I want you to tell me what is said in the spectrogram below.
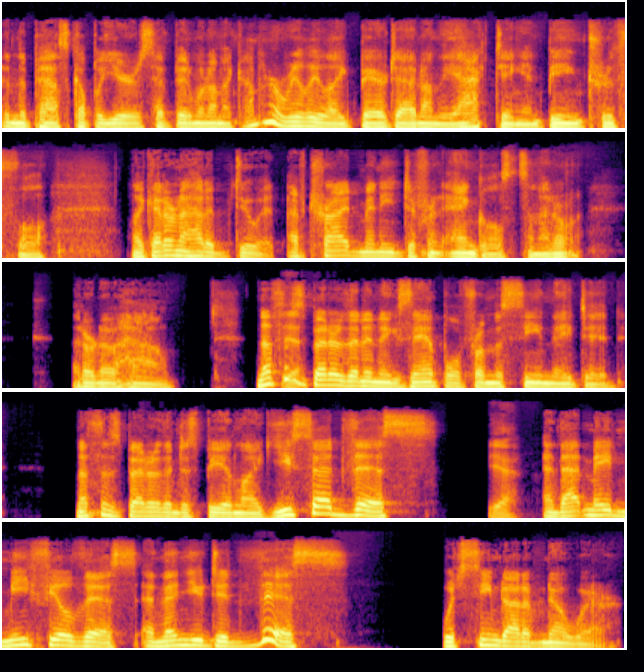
in the past couple years have been when I'm like, I'm gonna really like bear down on the acting and being truthful. Like I don't know how to do it. I've tried many different angles and I don't I don't know how. Nothing's better than an example from the scene they did. Nothing's better than just being like, you said this, Yeah. and that made me feel this, and then you did this, which seemed out of nowhere.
